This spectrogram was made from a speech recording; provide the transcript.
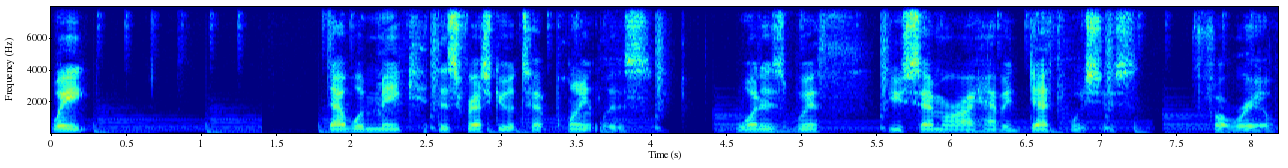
Wait. That would make this rescue attempt pointless. What is with you samurai having death wishes? For real.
